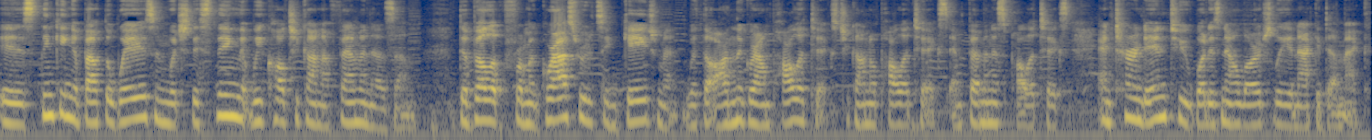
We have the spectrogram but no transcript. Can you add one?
is thinking about the ways in which this thing that we call Chicana feminism developed from a grassroots engagement with the on the ground politics, Chicano politics, and feminist politics, and turned into what is now largely an academic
